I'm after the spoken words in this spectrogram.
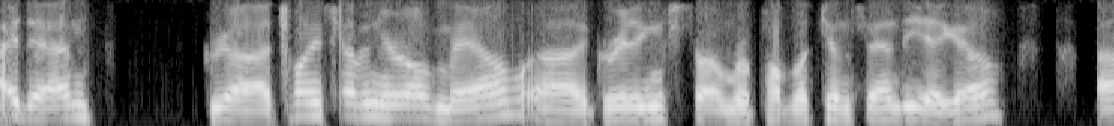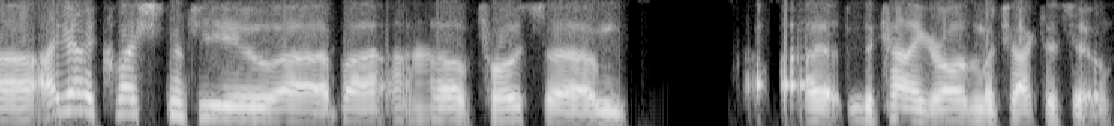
Hi, Dan. 27 year old male. Uh, greetings from Republican San Diego. Uh, I got a question for you uh, about how to approach um, uh, the kind of girls I'm attracted to.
